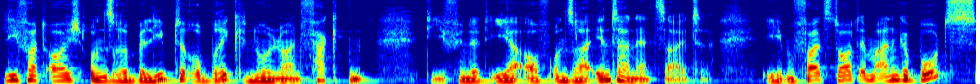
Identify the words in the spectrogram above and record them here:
liefert euch unsere beliebte Rubrik 09 Fakten. Die findet ihr auf unserer Internetseite. Ebenfalls dort im Angebot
